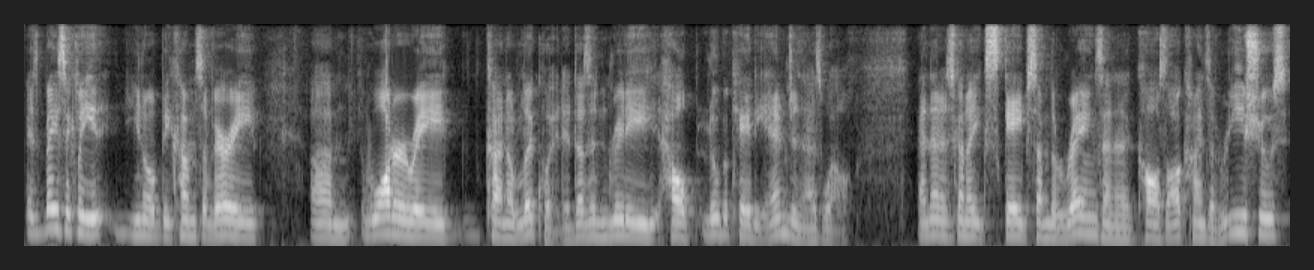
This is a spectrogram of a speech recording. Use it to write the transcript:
It basically you know becomes a very um, watery kind of liquid. It doesn't really help lubricate the engine as well. And then it's going to escape some of the rings and it cause all kinds of issues.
